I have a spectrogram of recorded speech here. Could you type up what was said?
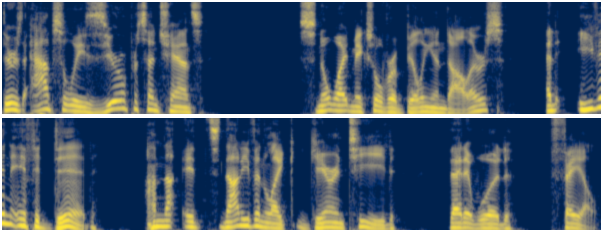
There's absolutely 0% chance Snow White makes over a billion dollars. And even if it did, I'm not it's not even like guaranteed that it would fail.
